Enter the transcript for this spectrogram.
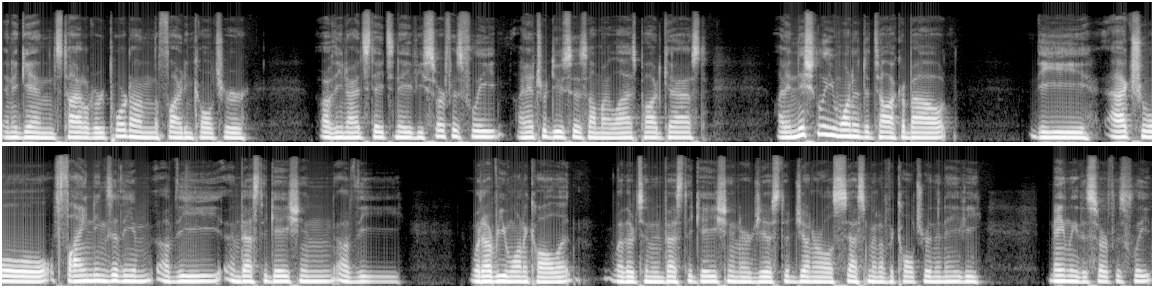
And again, it's titled Report on the Fighting Culture of the United States Navy Surface Fleet. I introduced this on my last podcast. I initially wanted to talk about the actual findings of the of the investigation of the whatever you want to call it, whether it's an investigation or just a general assessment of the culture in the Navy, mainly the surface fleet.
